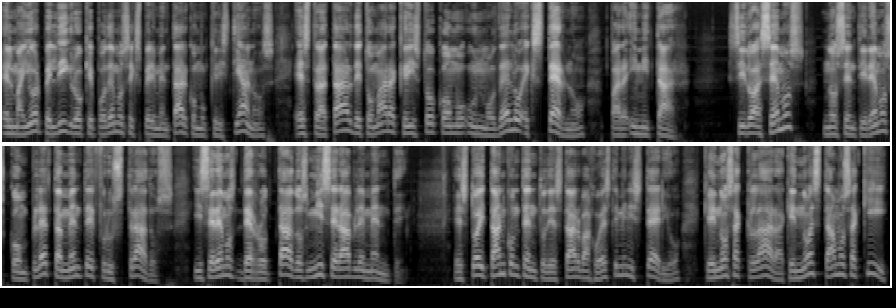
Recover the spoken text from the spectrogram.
el mayor peligro que podemos experimentar como cristianos es tratar de tomar a Cristo como un modelo externo para imitar. Si lo hacemos, nos sentiremos completamente frustrados y seremos derrotados miserablemente. Estoy tan contento de estar bajo este ministerio que nos aclara que no estamos aquí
